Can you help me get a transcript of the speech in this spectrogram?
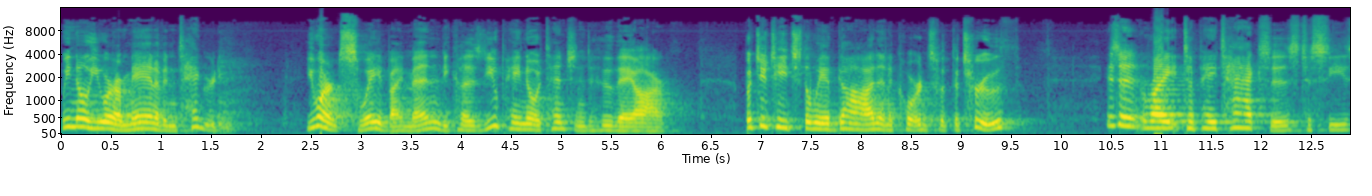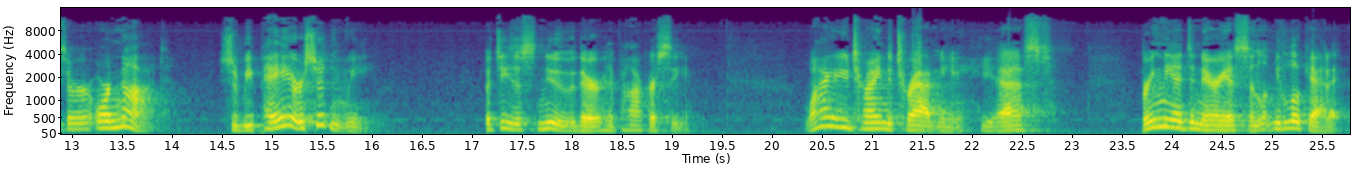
we know you are a man of integrity you aren't swayed by men because you pay no attention to who they are, but you teach the way of God in accordance with the truth. Is it right to pay taxes to Caesar or not? Should we pay or shouldn't we? But Jesus knew their hypocrisy. Why are you trying to trap me? He asked. Bring me a denarius and let me look at it.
